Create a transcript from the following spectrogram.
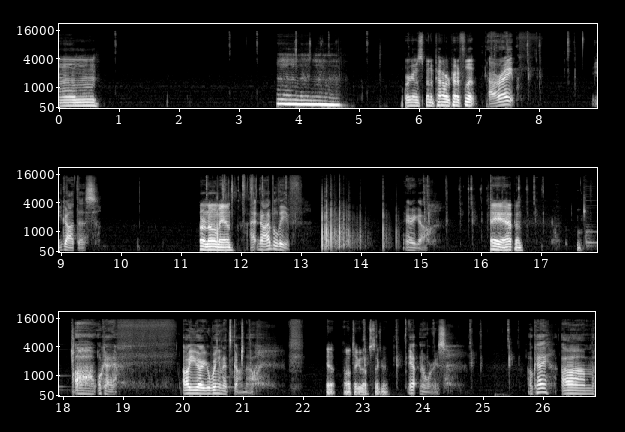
Um. We're gonna spend a power, try to flip. All right. You got this. I don't know, man. I, no, I believe. There you go. Hey, it happened. Oh, okay. Oh, you are. You're winging. It's gone now. Yeah, I'll take it off a second. Yep, no worries. Okay. Um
